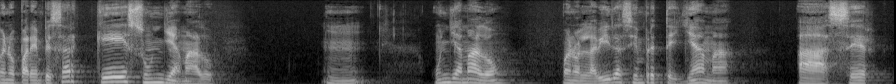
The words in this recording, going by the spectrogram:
Bueno, para empezar, ¿qué es un llamado? Mm, un llamado, bueno, la vida siempre te llama a hacer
